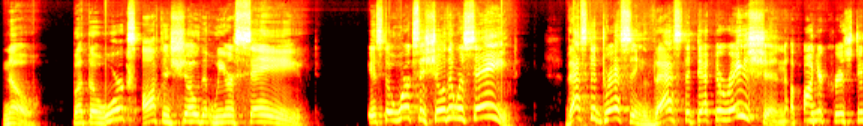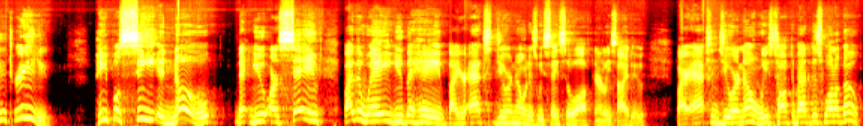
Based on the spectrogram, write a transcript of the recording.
No, but the works often show that we are saved. It's the works that show that we're saved. That's the dressing. That's the decoration upon your Christian tree. People see and know that you are saved by the way you behave, by your actions you are known, as we say so often, or at least I do. By your actions you are known. We've talked about it just a while ago.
